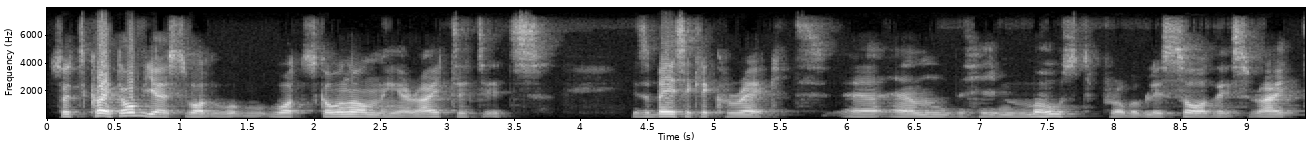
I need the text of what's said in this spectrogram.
So it's quite obvious what what's going on here, right? It, it's it's basically correct, uh, and he most probably saw this, right?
